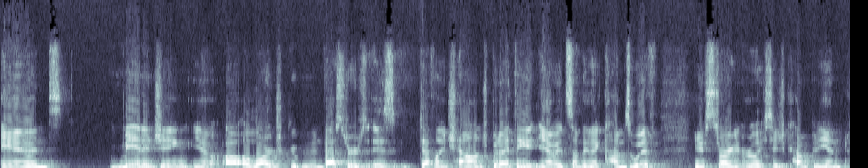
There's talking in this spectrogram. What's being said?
and managing you know a, a, large group of investors is definitely a challenge but i think you know it's something that comes with you know starting an early stage company and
